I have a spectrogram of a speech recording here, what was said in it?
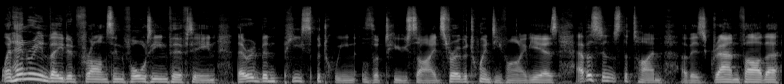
When Henry invaded France in 1415, there had been peace between the two sides for over 25 years, ever since the time of his grandfather,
